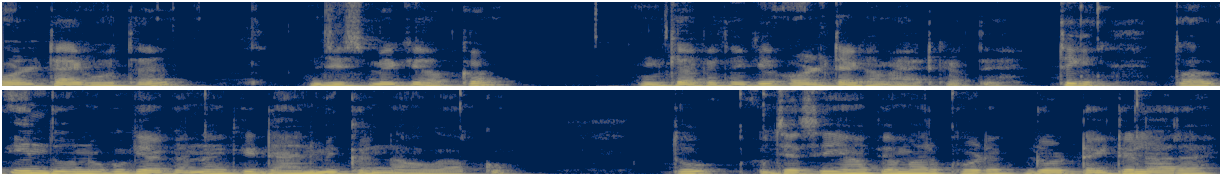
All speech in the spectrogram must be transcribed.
ऑल टैग होता है, जिसमें कि आपका क्या कहते हैं कि ऑल टैग हम ऐड करते हैं, ठीक है? तो अब इन दोनों को क्या करना है कि डायनमिक करना होगा आपको। तो जैसे यहाँ पे हमारा प्रोडक्ट डॉट टाइटल आ रहा है,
